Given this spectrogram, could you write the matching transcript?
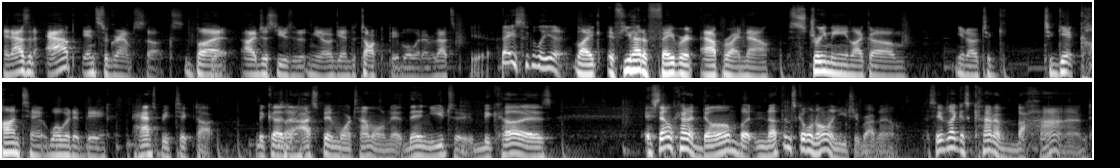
And as an app, Instagram sucks, but I just use it, you know, again to talk to people or whatever. That's Yeah. basically it. Like if you had a favorite app right now, streaming like um, you know, to to get content, what would it be? It has to be TikTok because Same. I spend more time on it than YouTube because it sounds kind of dumb, but nothing's going on on YouTube right now. It seems like it's kind of behind.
